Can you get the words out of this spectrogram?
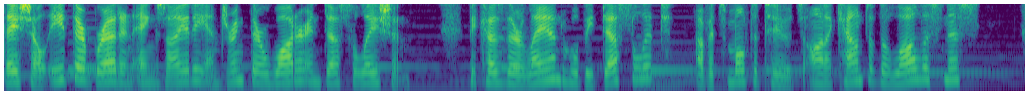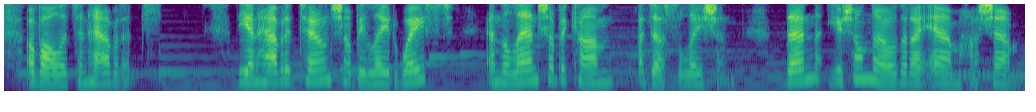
They shall eat their bread in anxiety and drink their water in desolation, because their land will be desolate of its multitudes on account of the lawlessness of all its inhabitants. The inhabited towns shall be laid waste, and the land shall become a desolation. Then you shall know that I am Hashem.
